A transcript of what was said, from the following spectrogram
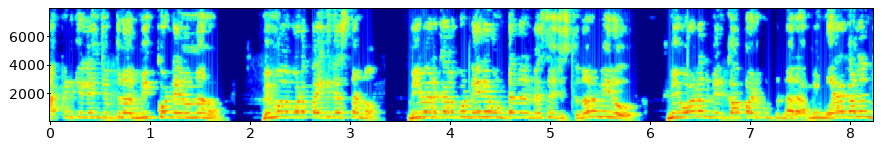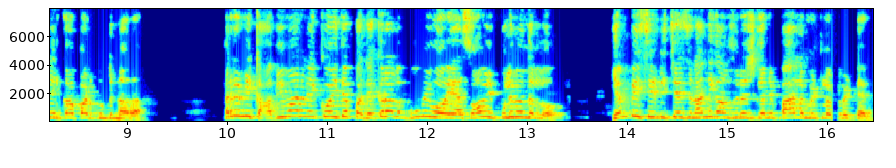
అక్కడికి వెళ్ళి ఏం చెప్తున్నారు? మీకు కూడా నేను ఉన్నాను. మిమ్మల్ని కూడా పైకి తెస్తాను. మీ వెనకాల కూడా నేనే ఉంటానని మెసేజ్ ఇస్తున్నారా మీరు? మీ వాళ్ళని మీరు కాపాడుకుంటున్నారా? మీ నేరగాళ్ళని మీరు కాపాడుకుంటున్నారా? అరే మీకు అభిమానం ఎక్కువైతే పది ఎకరాల భూమి పోయా స్వామి పులివెందుల్లో? ఎంపీ సీట్ ఇచ్చేసి నందిగాం సురేష్ గారిని పార్లమెంట్లో పెట్టారు.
